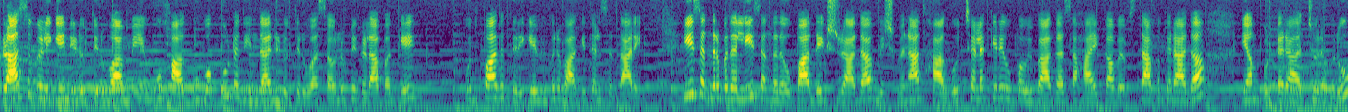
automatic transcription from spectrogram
ರಾಸುಗಳಿಗೆ ನೀಡುತ್ತಿರುವ ಮೇವು ಹಾಗೂ ಒಕ್ಕೂಟದಿಂದ ನೀಡುತ್ತಿರುವ ಸೌಲಭ್ಯಗಳ ಬಗ್ಗೆ ಉತ್ಪಾದಕರಿಗೆ ವಿವರವಾಗಿ ತಿಳಿಸಿದ್ದಾರೆ. ಈ ಸಂದರ್ಭದಲ್ಲಿ ಸಂಘದ ಉಪಾಧ್ಯಕ್ಷರಾದ ವಿಶ್ವನಾಥ್ ಹಾಗೂ ಚಳ್ಳಕೆರೆ ಉಪವಿಭಾಗ ಸಹಾಯಕ ವ್ಯವಸ್ಥಾಪಕರಾದ ಎಂ ಪುಟ್ಟರಾಜುರವರು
